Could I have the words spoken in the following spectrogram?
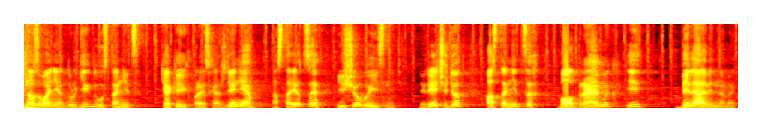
Названия других двух станиц, как и их происхождение, остается еще выяснить. Речь идет о станицах Балдраемек и Белявинамек.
